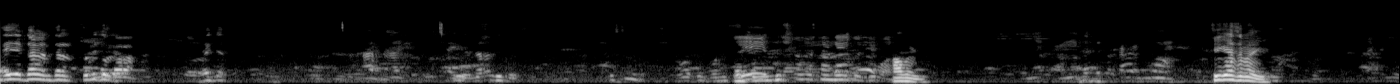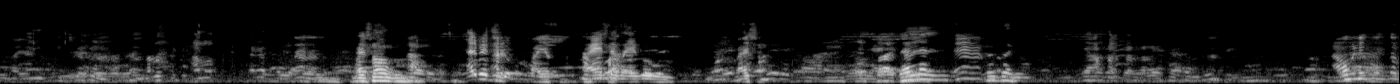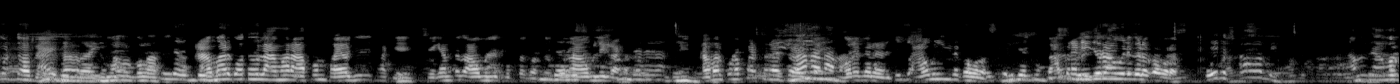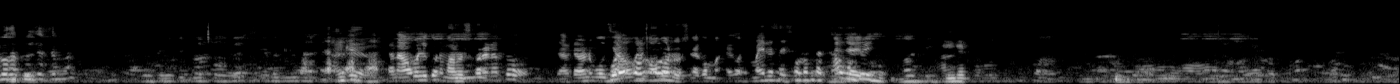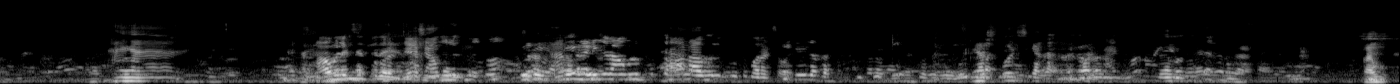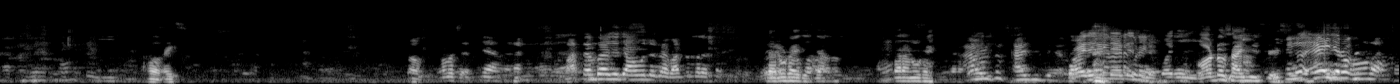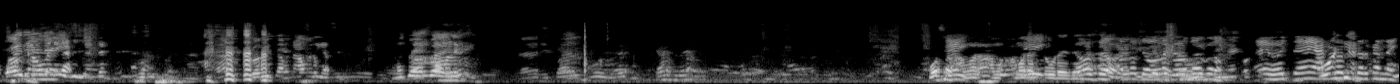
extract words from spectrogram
এই দাঁড়ান দাঁড়ান ছবি তো দাঁড়ান হবে ঠিক আছে ভাই। ভাই আওয়ামী লীগ মুক্ত করতে হবে। আমার কথা হলো আমার আপন ভাইও যদি থাকে সেখান থেকে আওয়ামী লীগ মুক্ত করতে হবে। কোনো আওয়ামী লীগ রাখা আমার কোনো পার্সোনাল মনে করেন না, কিন্তু আওয়ামী লীগের খবর আছে। আপনারা নিজেরও আওয়ামী লীগের খবর আছে। আপনি আমার কথা বুঝতেছেন না? আওয়ামী লীগ কোনো মানুষ করে না তো। যার কারণে বলছি আওয়ামী লীগ অমানুষ। এখন এখন মাইনাস আওয়ামী লীগ মুক্ত করেন। দেশ আওয়ামী লীগ মুক্ত। আপনারা নিজের আওয়ামী লীগ মুক্ত হন আওয়ামী লীগ মুক্ত করেন সবাই। কেমন আছেন? বাতান ভাই যদি আওয়ামী লীগ হয়, উঠাই দিছে তারা উঠাই অটো সাইজ ছিল এই যে দরকার নাই।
